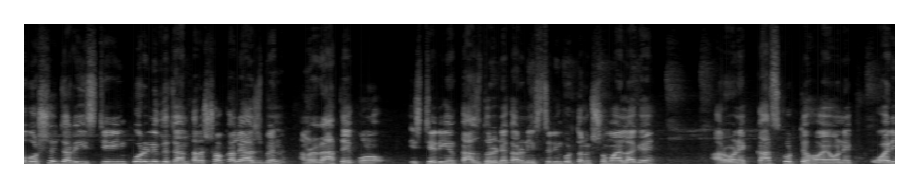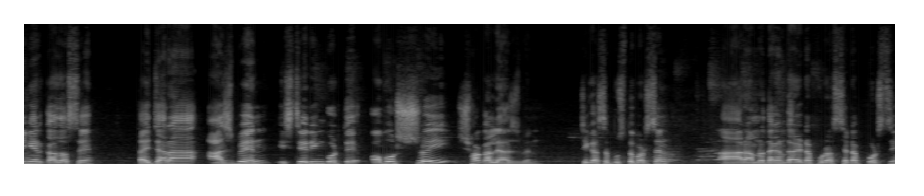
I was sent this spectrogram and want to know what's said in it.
অবশ্যই যারা স্টিয়ারিং করে নিতে চান, তারা সকালে আসবেন। আমরা রাতে কোনো স্টিয়ারিংয়ের কাজ ধরি না, কারণ স্টিয়ারিং করতে অনেক সময় লাগে। আর অনেক কাজ করতে হয়, অনেক ওয়ারিংয়ের কাজ আছে। তাই যারা আসবেন স্টিয়ারিং করতে, অবশ্যই সকালে আসবেন। ঠিক আছে, বুঝতে পারছেন? আর আমরা দেখেন গাড়িটা পুরো সেট করছি।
